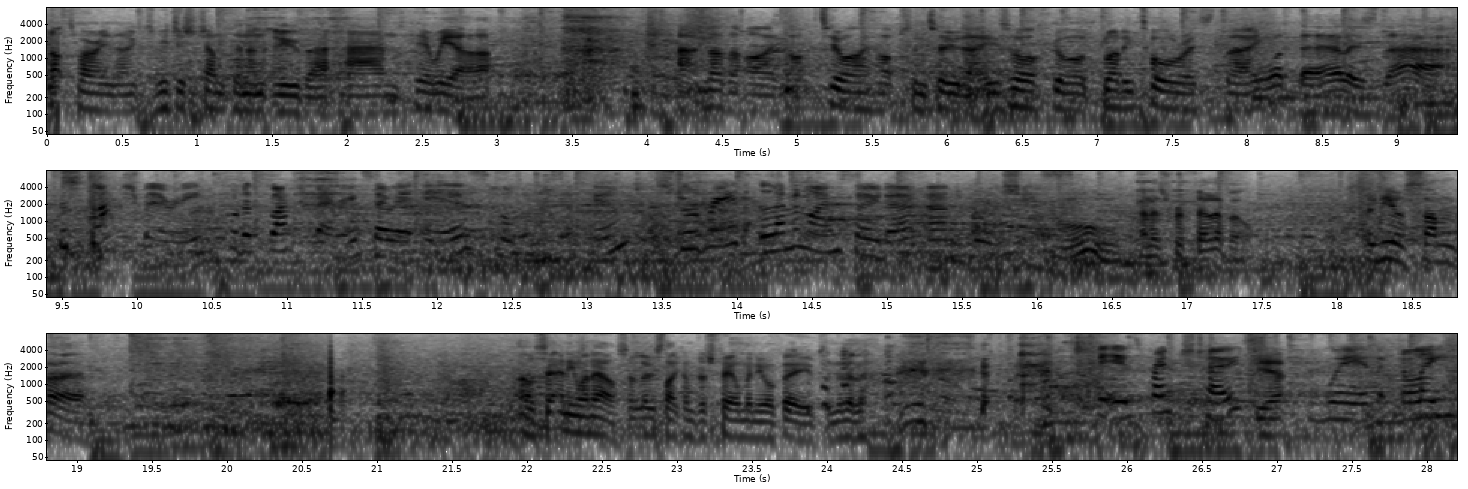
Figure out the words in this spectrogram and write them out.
Not to worry though, because we just jumped in an Uber and here we are at another IHOP. Two IHOPs in two days. Oh god, bloody tourist day. What the hell is that? the splashberry, it's called a splashberry, so it is, hold on a second, strawberries, lemon lime soda and orange juice. Ooh, and it's refillable. Look at your sunburn. Oh, to anyone else, it looks like I'm just filming your boobs in the middle. It is French toast Yeah. with glazed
